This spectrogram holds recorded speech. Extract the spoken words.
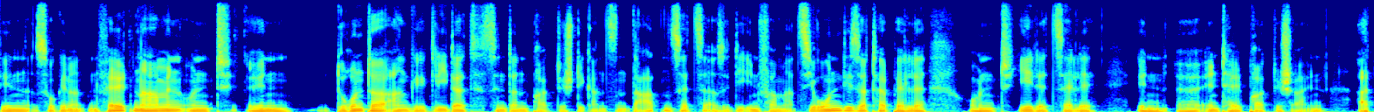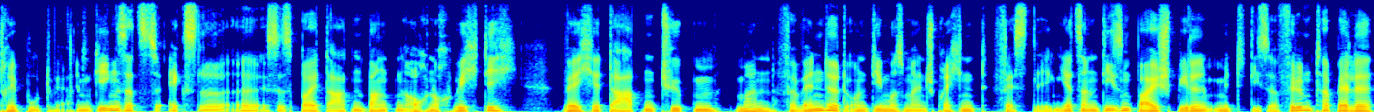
den sogenannten Feldnamen und in Drunter angegliedert sind dann praktisch die ganzen Datensätze, also die Informationen dieser Tabelle und jede Zelle in, äh, enthält praktisch ein Attributwert. Im Gegensatz zu Excel äh, ist es bei Datenbanken auch noch wichtig, welche Datentypen man verwendet und die muss man entsprechend festlegen. Jetzt an diesem Beispiel mit dieser Filmtabelle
